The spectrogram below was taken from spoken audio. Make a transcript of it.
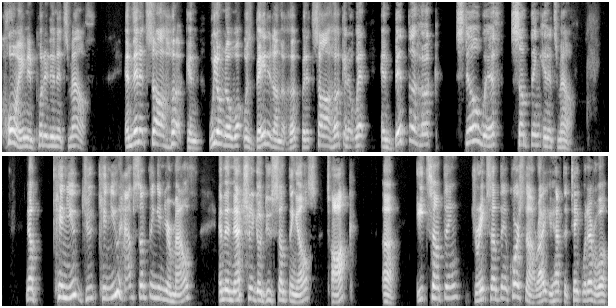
coin and put it in its mouth. And then it saw a hook, and we don't know what was baited on the hook, but it saw a hook and it went and bit the hook, still with something in its mouth. Now, can you do can you have something in your mouth and then naturally go do something else? Talk, uh, eat something, drink something? Of course not, right? You have to take whatever. Well,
